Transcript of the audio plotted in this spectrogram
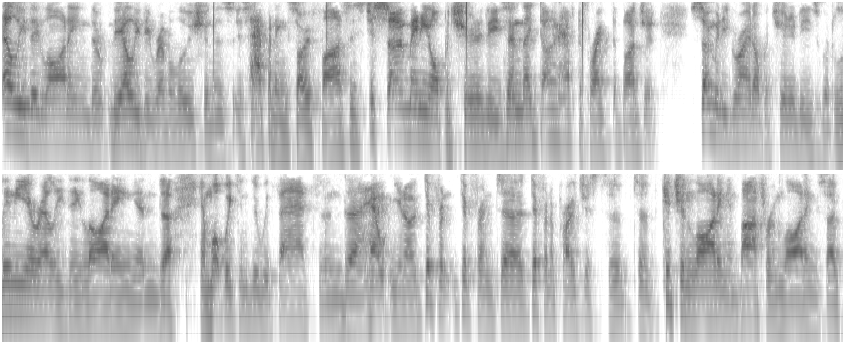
LED lighting, the the LED revolution is is happening so fast. There's just so many opportunities, and they don't have to break the budget. So many great opportunities with linear LED lighting and uh, and what we can do with that, and uh, how you know different different uh, different approaches to to kitchen lighting and bathroom lighting. So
